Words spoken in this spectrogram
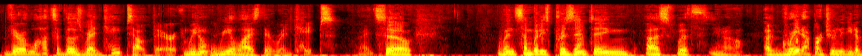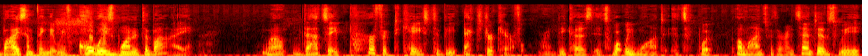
there are lots of those red capes out there and we don't realize they're red capes right so when somebody's presenting us with you know a great opportunity to buy something that we've always wanted to buy well that's a perfect case to be extra careful right? Because it's what we want. It's what aligns with our incentives. We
